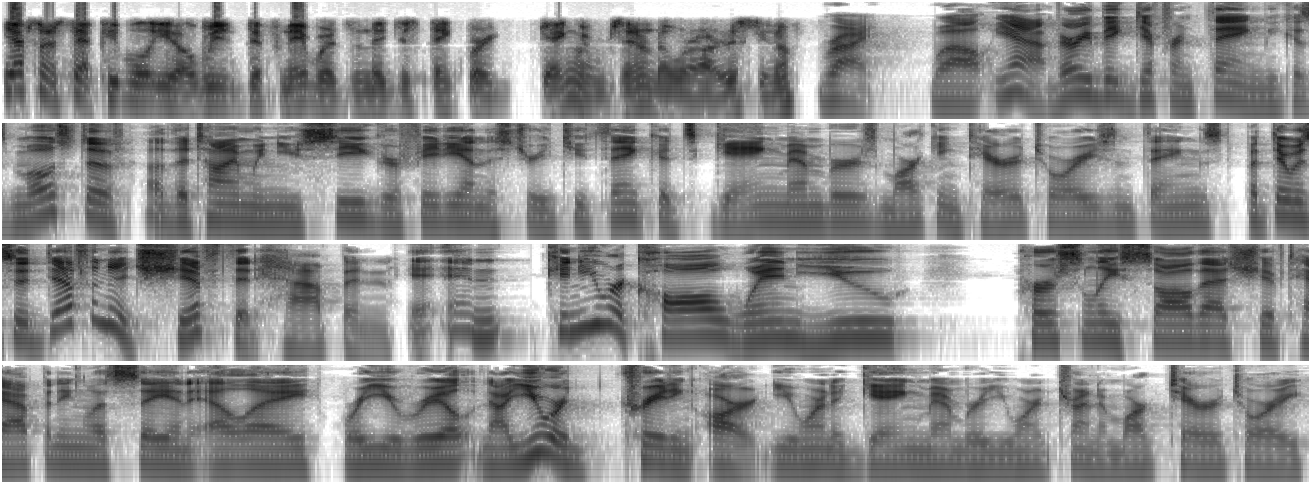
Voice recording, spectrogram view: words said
You have to understand, people, you know, we in different neighborhoods and they just think we're gang members. They don't know we're artists, you know. Right. Well, yeah, very big different thing because most of uh, the time when you see graffiti on the streets, you think it's gang members marking territories and things. But there was a definite shift that happened. And can you recall when you personally saw that shift happening, let's say in LA, where you real now you were creating art. You weren't a gang member, you weren't trying to mark territory.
